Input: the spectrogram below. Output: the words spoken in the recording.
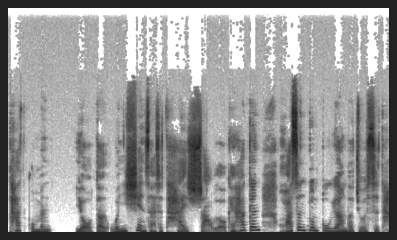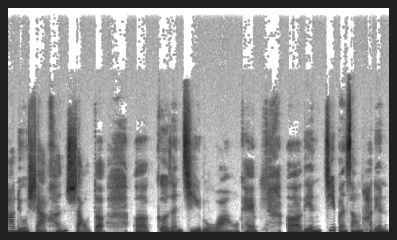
他我们。有的文献实在是太少了，OK，他跟华盛顿不一样的就是他留下很少的呃个人记录啊，OK，呃，连基本上他连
